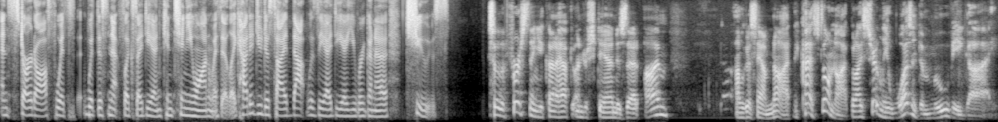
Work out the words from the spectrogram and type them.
and start off with, with this Netflix idea and continue on with it? Like, how did you decide that was the idea you were going to choose? So the first thing you kind of have to understand is that I'm I'm going to say I'm not. I kind of still am not, but I certainly wasn't a movie guy.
